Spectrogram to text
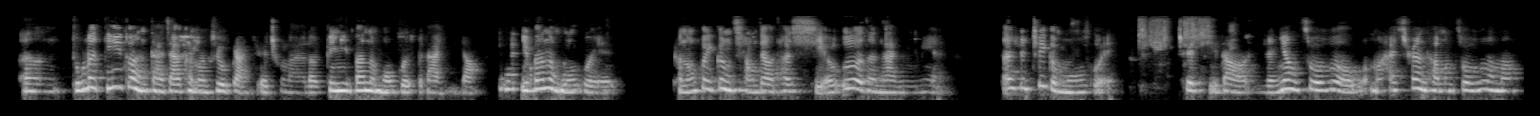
嗯，读了第一段，大家可能就感觉出来了，跟一般的魔鬼不大一样。一般的魔鬼可能会更强调他邪恶的那一面，但是这个魔鬼却提到人要作恶，我们还劝他们作恶吗？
